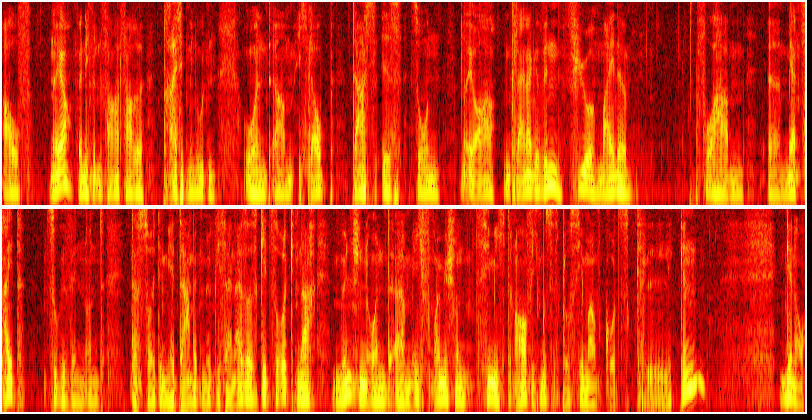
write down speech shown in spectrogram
auf, naja, wenn ich mit dem Fahrrad fahre, 30 Minuten. Und ähm, ich glaube, das ist so ein, naja, ein kleiner Gewinn für meine Vorhaben, äh, mehr Zeit zu gewinnen. Und das sollte mir damit möglich sein. Also es geht zurück nach München und ähm, ich freue mich schon ziemlich drauf. Ich muss jetzt bloß hier mal kurz klicken. Genau,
